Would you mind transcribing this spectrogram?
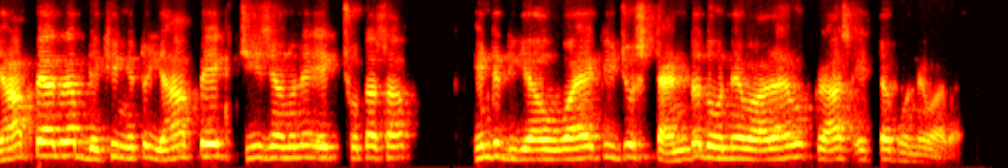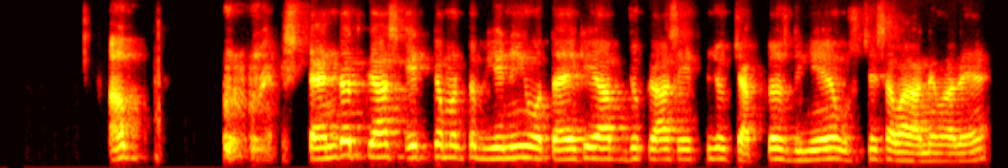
यहाँ पे अगर आप देखेंगे तो यहाँ पे एक चीज़ है, उन्होंने एक छोटा सा हिंट दिया हुआ है कि जो स्टैंडर्ड होने वाला है वो क्लास एट तक होने वाला है। अब स्टैंडर्ड क्लास एट का मतलब ये नहीं होता है कि आप जो क्लास एट में जो चैप्टर्स दिए हैं, उससे सवाल आने वाले हैं।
